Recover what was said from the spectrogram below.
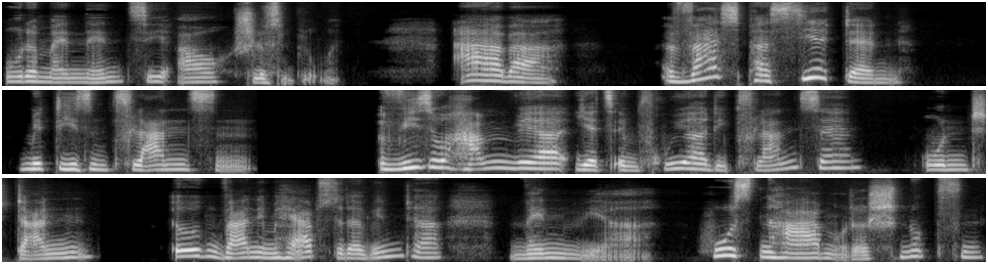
oder man nennt sie auch Schlüsselblume. Aber was passiert denn mit diesen Pflanzen, wieso haben wir jetzt im Frühjahr die Pflanze und dann irgendwann im Herbst oder Winter, wenn wir Husten haben oder Schnupfen,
